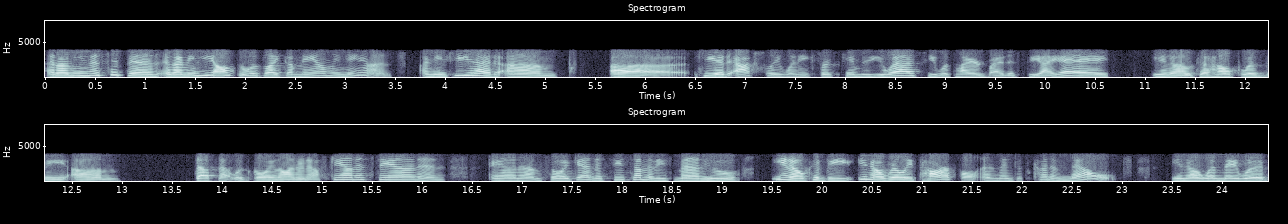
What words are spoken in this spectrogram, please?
and i mean this had been and i mean he also was like a manly man. I mean he had um uh he had actually when he first came to the us he was hired by the cia you know to help with the um stuff that was going on in afghanistan. And and um so again to see some of these men who you know, could be, you know, really powerful and then just kind of melt, you know, when they would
